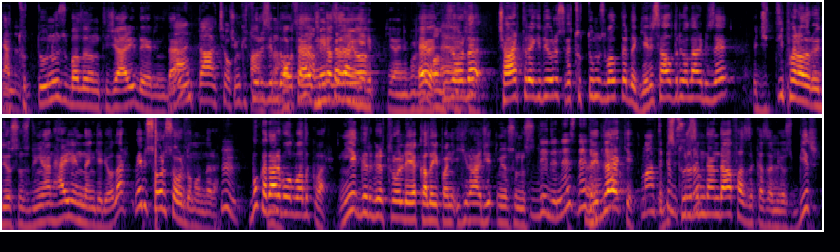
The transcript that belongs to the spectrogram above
Yani Anladım. tuttuğunuz balığın ticari değerinden. Ben daha çok Çünkü fazla. turizmde Baksana otelci Amerika'dan kazanıyor. gelip yani burada Evet balık biz tutuyor. orada charter'a gidiyoruz ve tuttuğumuz balıkları da geri saldırıyorlar bize. Ve ciddi paralar ödüyorsunuz. Dünyanın her yerinden geliyorlar. Ve bir soru sordum onlara. Bu kadar bol balık var. Niye gırgır trolle yakalayıp hani ihraç etmiyorsunuz? Dediniz. Ne dediler? Ki Mantıklı "E biz bir soru. turizmden daha fazla kazanıyoruz. Bir.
